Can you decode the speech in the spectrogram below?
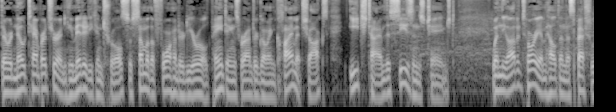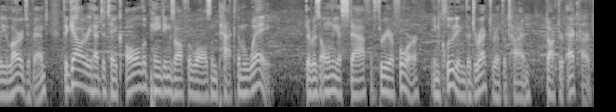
There were no temperature and humidity controls, so some of the 400 year old paintings were undergoing climate shocks each time the seasons changed. When the auditorium held an especially large event, the gallery had to take all the paintings off the walls and pack them away. There was only a staff of three or four, including the director at the time, Dr. Eckhardt.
